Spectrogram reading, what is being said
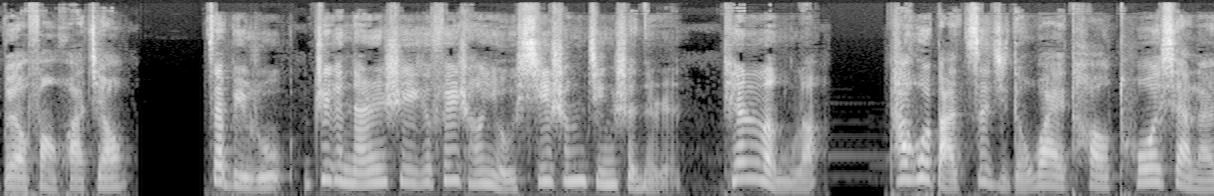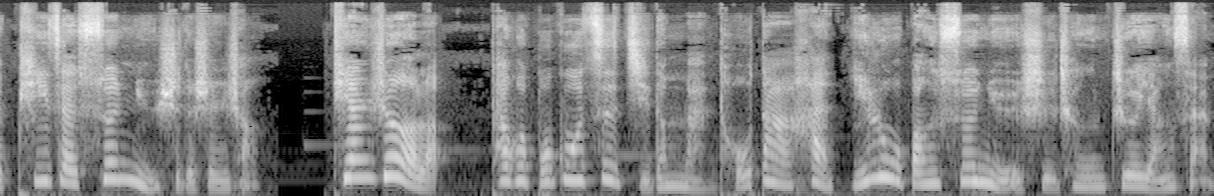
不要放花椒。”再比如，这个男人是一个非常有牺牲精神的人。天冷了，他会把自己的外套脱下来披在孙女士的身上；天热了，他会不顾自己的满头大汗，一路帮孙女士撑遮阳伞。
